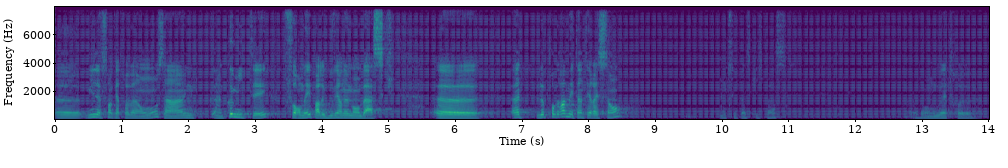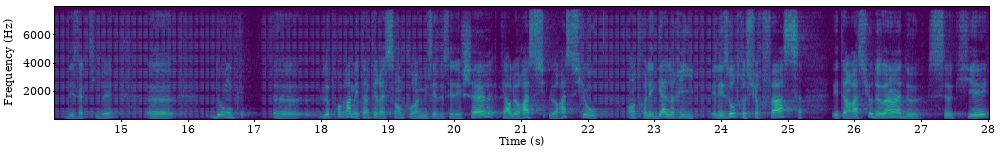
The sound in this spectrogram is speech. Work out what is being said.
1991, euh, à un, comité formé par le gouvernement basque. Le programme est intéressant. Allons-nous être euh, désactivés. donc, le programme est intéressant pour un musée de cette échelle, car le ratio entre les galeries et les autres surfaces est un ratio de 1 à 2, ce qui est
